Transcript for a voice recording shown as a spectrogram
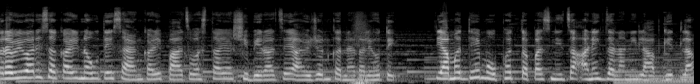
रविवारी सकाळी नऊ ते सायंकाळी पाच वाजता या शिबिराचे आयोजन करण्यात आले होते. यामध्ये मोफत तपासणीचा अनेक जणांनी लाभ घेतला.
